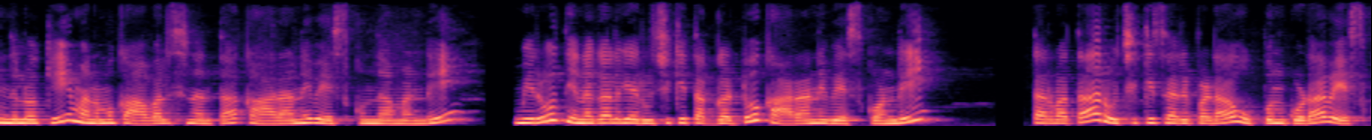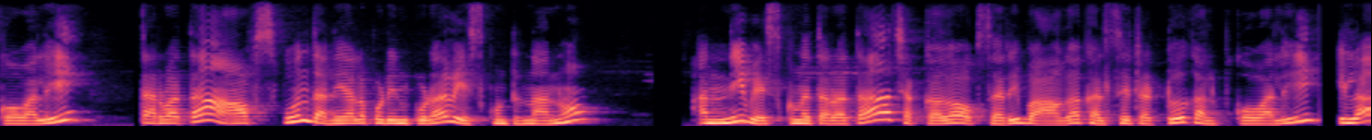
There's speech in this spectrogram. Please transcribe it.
ఇందులోకి మనము కావలసినంత కారాన్ని వేసుకుందామండి. మీరు తినగలిగే రుచికి తగ్గట్టు కారాన్ని వేసుకోండి. తర్వాత రుచికి సరిపడా ఉప్పును కూడా వేసుకోవాలి. తర్వాత హాఫ్ స్పూన్ ధనియాల పొడిని కూడా వేసుకుంటున్నాను. అన్నీ వేసుకున్న తర్వాత చక్కగా ఒకసారి బాగా కలిసేటట్టు కలుపుకోవాలి. ఇలా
